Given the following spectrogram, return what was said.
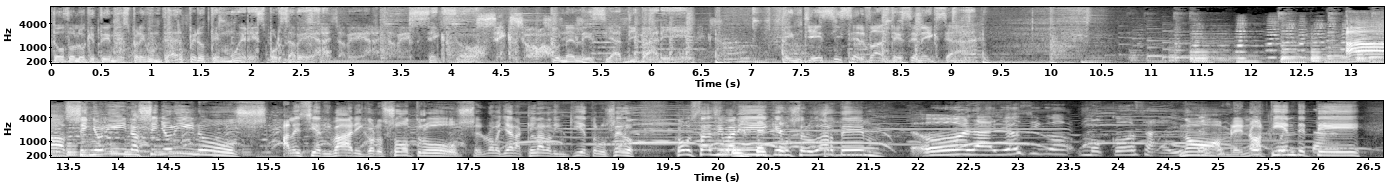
Todo lo que temes preguntar, pero te mueres por saber. Sexo. Sexo. Con Alessia Divari. En Jesse Cervantes en Exa. Ah, señorinas, señorinos. Alessia Divari con nosotros en una mañana clara de inquieto Lucero. ¿Cómo estás, Divari? Qué gusto saludarte. Hola, yo sigo mocosa. ¿y No, hombre, no, ¿Cómo atiéndete.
